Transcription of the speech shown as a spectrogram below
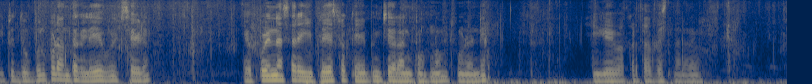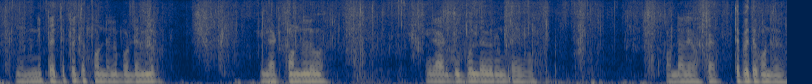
ఇటు దుబ్బులు కూడా అంతగా లేవు ఇటు సైడ్. ఎప్పుడైనా సరే ఈ ప్లేస్లో క్యాంపింగ్ చేయాలనుకుంటున్నాం. చూడండి. ఇక అక్కడ తవ్వేస్తున్నారు. ఇవన్నీ ఎన్ని పెద్ద పెద్ద కొండలు బొడ్డంగులు ఇలాంటి కొండలు ఇలాంటి దుబ్బుల దగ్గర ఉంటాయి. కొండలు పెద్ద పెద్ద కొండలు.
